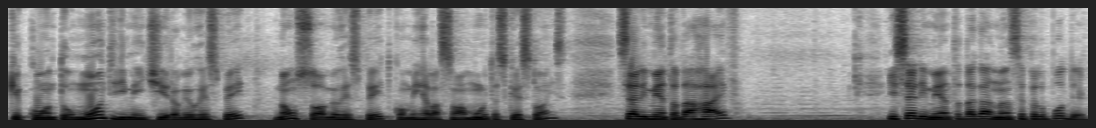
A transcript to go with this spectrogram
que conta um monte de mentira a meu respeito, não só a meu respeito, como em relação a muitas questões, se alimenta da raiva e se alimenta da ganância pelo poder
